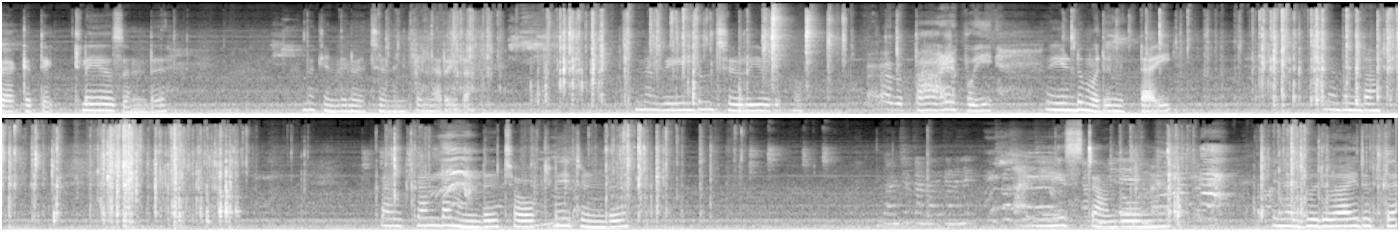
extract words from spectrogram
പാക്കറ്റ് എക്ലെയേഴ്സ് ഉണ്ട്. ഇതൊക്കെ എന്തിനു വെച്ചാൽ എനിക്ക് തന്നെ അറിയില്ല. പിന്നെ വീണ്ടും ചെറിയൊരു അത് താഴെ പോയി. വീണ്ടും ഒരു മിഠായി. അതെന്താ കൽക്കണ്ടമുണ്ട് ചോക്ലേറ്റ് ഉണ്ട് ഈസ്റ്റാന്ന് തോന്നുന്നു. പിന്നെ ഗുരുവായൂരത്തെ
